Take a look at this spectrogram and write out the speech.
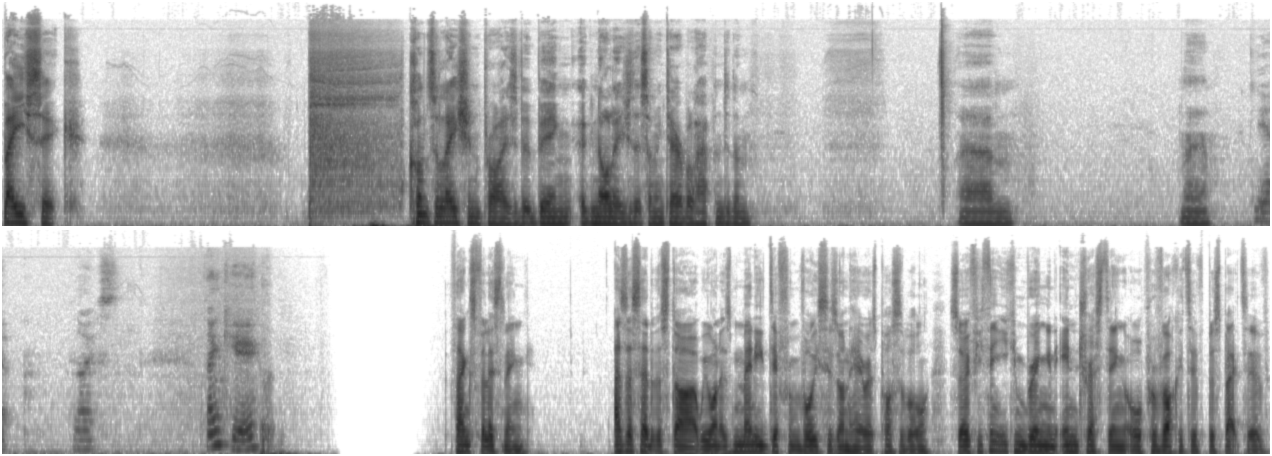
basic consolation prize of it being acknowledged that something terrible happened to them. Um, yeah. yeah, nice. Thank you. Thanks for listening. As I said at the start, we want as many different voices on here as possible, so if you think you can bring an interesting or provocative perspective,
